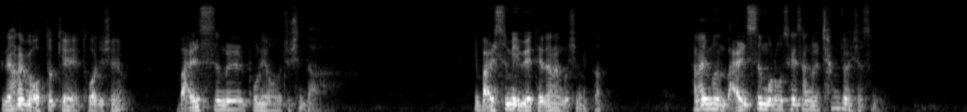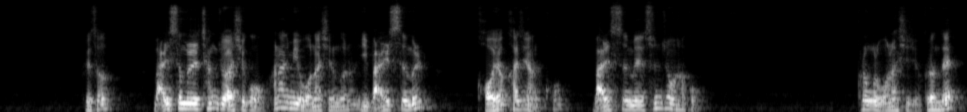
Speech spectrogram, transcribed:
근데 하나님이 어떻게 도와주셔요? 말씀을 보내어 주신다. 말씀이 왜 대단한 것입니까? 하나님은 말씀으로 세상을 창조하셨습니다. 그래서 말씀을 창조하시고 하나님이 원하시는 것은 이 말씀을 거역하지 않고 말씀에 순종하고 그런 걸 원하시죠. 그런데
